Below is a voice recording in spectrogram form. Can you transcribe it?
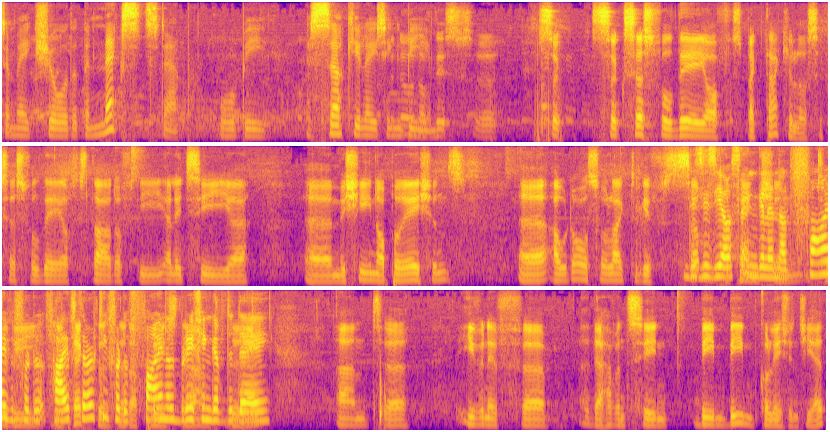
to make sure that the next step will be a circulating beam. This uh, su successful day of spectacular successful day of the start of the LHC uh, uh, machine operations. Uh, I would also like to give some This is Jos Engelen at 5 for the 5:30 for the final briefing of the day. And uh, even if uh, they haven't seen beam-beam collisions yet,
